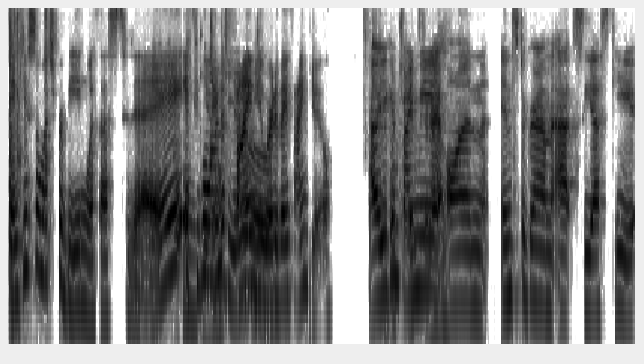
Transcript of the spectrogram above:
thank you so much for being with us today. thank if people you. wanted to Thank find you, you. where do they find you? Uh, you can find me on Instagram at Sieski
